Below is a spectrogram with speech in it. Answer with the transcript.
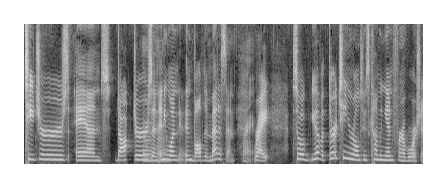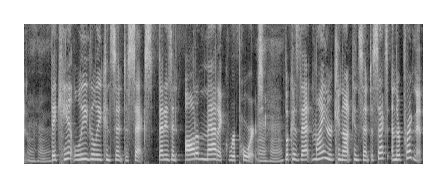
teachers and doctors and mm-hmm. anyone involved in medicine. Right. Right. So you have a 13 year old who's coming in for an abortion. Mm-hmm. They can't legally consent to sex. That is an automatic report mm-hmm. because that minor cannot consent to sex and they're pregnant.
